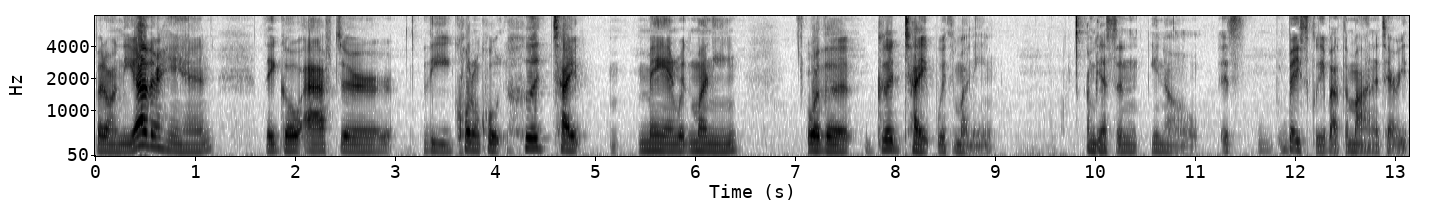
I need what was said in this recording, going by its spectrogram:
but on the other hand, they go after the quote unquote hood type man with money or the good type with money. I'm guessing, you know, it's basically about the monetary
